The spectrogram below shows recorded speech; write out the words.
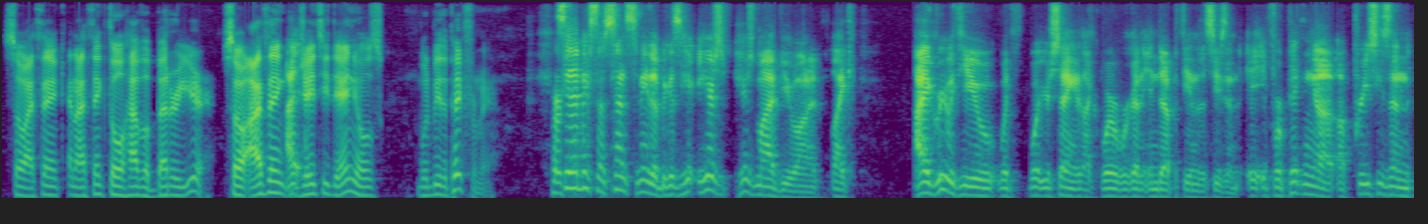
So I think, and I think they'll have a better year. So I think I- JT Daniels would be the pick for me. See, that makes no sense to me though, because here's here's my view on it. Like, I agree with you with what you're saying, like where we're going to end up at the end of the season. If we're picking a, a preseason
